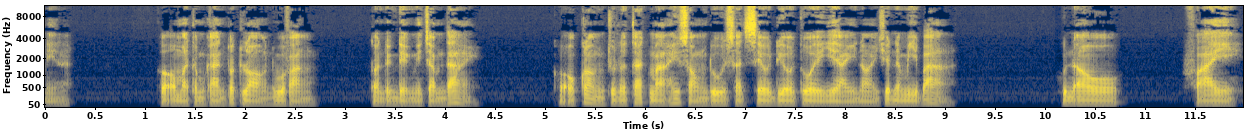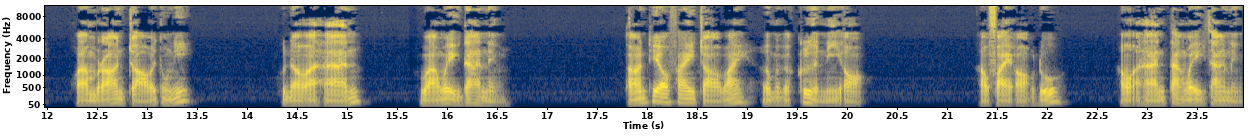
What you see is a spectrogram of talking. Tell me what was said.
เนี่ยนะก็เอามาทำการทดลองดูฟัง ตอนเด็กๆนี่จำได้ ก็เอากล้องจุลทรรศน์มาให้ส่องดูสัตว์เซลล์เดียวตัวใหญ่หน่อยเช่นอะมีบา คุณเอาไฟ ความร้อนจ่อไว้ตรงนี้ คุณเอาอาหาร วางไว้อีกด้านหนึ่ง ตอนที่เอาไฟจ่อไว้ เออมันก็เคลื่อนหนีออก เอาไฟออกดู เอาอาหารตั้งไว้อีกทางหนึ่ง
